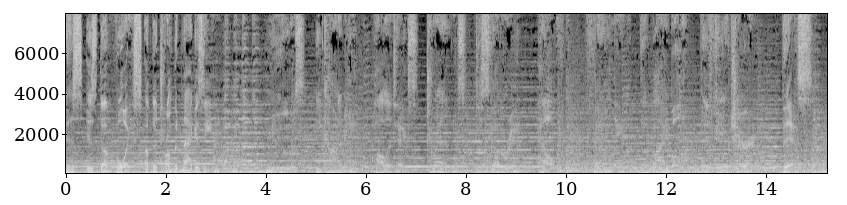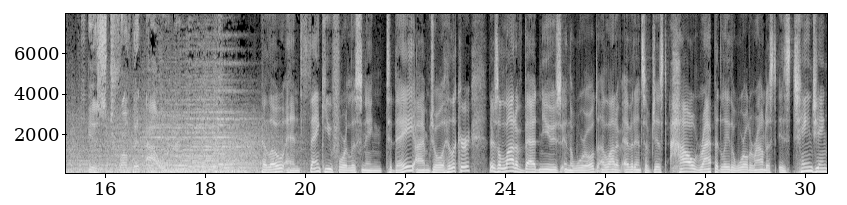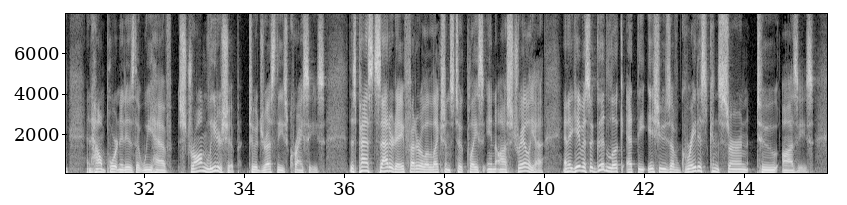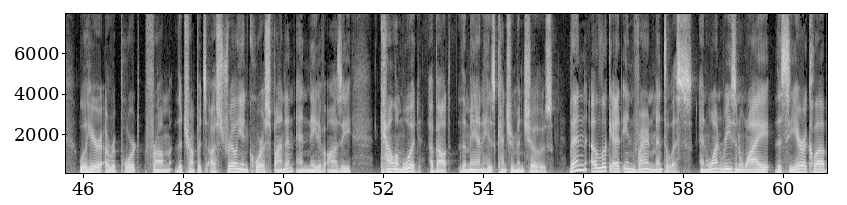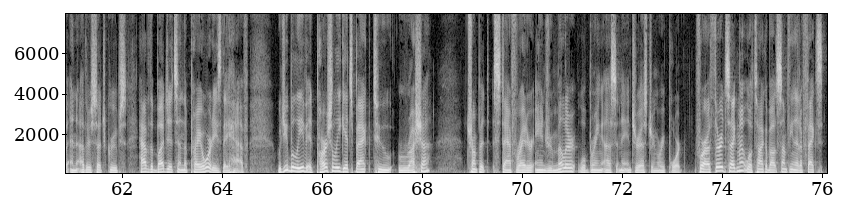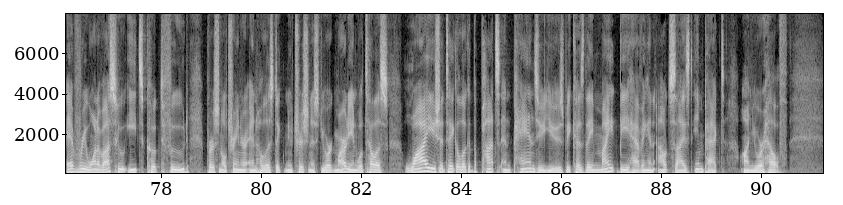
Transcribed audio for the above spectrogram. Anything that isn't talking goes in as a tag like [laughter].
This is the voice of the Trumpet Magazine. News, economy, politics, trends, discovery, health, family, the Bible, the future. This is Trumpet Hour. Hello, and thank you for listening today. I'm Joel Hilliker. There's a lot of bad news in the world, a lot of evidence of just how rapidly the world around us is changing and how important it is that we have strong leadership to address these crises. This past Saturday, federal elections took place in Australia, and it gave us a good look at the issues of greatest concern to Aussies. We'll hear a report from the Trumpet's Australian correspondent and native Aussie, Callum Wood, about the man his countrymen chose. Then a look at environmentalists and one reason why the Sierra Club and other such groups have the budgets and the priorities they have. Would you believe it partially gets back to Russia? Trumpet staff writer Andrew Miller will bring us an interesting report. For our third segment, we'll talk about something that affects every one of us who eats cooked food. Personal trainer and holistic nutritionist Jorg Mardian will tell us why you should take a look at the pots and pans you use because they might be having an outsized impact on your health.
